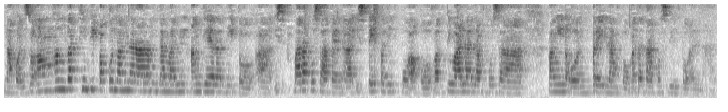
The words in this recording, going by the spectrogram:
na kon. So ang hanggat hindi pa po namin nararamdaman ang gera dito, ah, is, para po sa akin, ah, stay pa din po ako. Magtiwala lang po sa Panginoon, pray lang po. Matatapos din po ang lahat.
